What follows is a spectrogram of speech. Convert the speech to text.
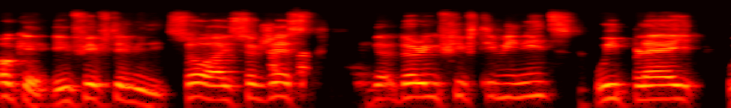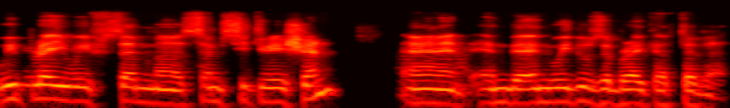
okay in 15 minutes so i suggest during 50 minutes we play we play with some some situation and and then we do the break after that.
